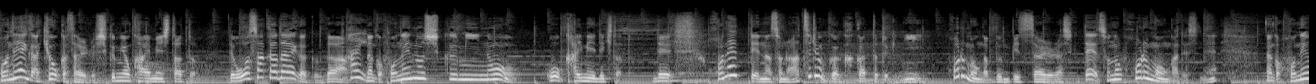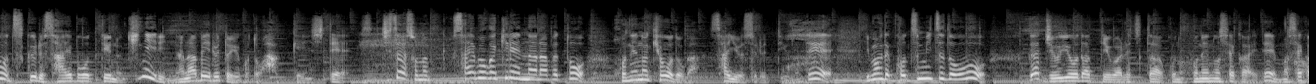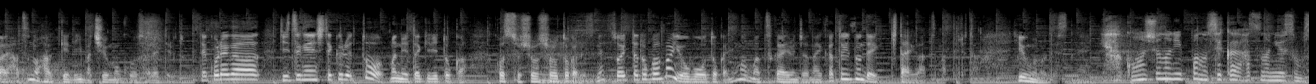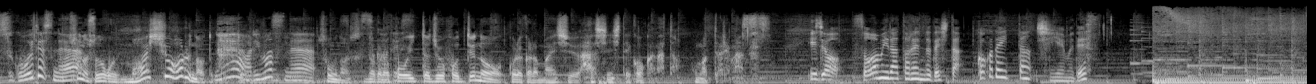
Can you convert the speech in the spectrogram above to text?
骨が強化される仕組みを解明したと。で大阪大学がなんか骨の仕組みのを解明できたと。で骨ってなその圧力がかかった時にホルモンが分泌されるらしくてそのホルモンがですねなんか骨を作る細胞っていうのをきれいに並べるということを発見して実はその細胞がきれいに並ぶと骨の強度が左右するっていうので今まで骨密度をが重要だって言われてたこの骨の世界で、まあ、世界初の発見で今注目をされていると。でこれが実現してくると、まあ、寝たきりとか骨粗しょう症とかですね、そういったところの予防とかにもまあ使えるんじゃないかというので期待が集まっているというものですね。いや今週の日本の世界初のニュースもすごいですね。そうなんですよ。毎週あるなと思って、ね、ありますね。そうなんです。だからこういった情報っていうのをこれから毎週発信していこうかなと思っております。以上総ミラトレンドでした。ここで一旦 CM です。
